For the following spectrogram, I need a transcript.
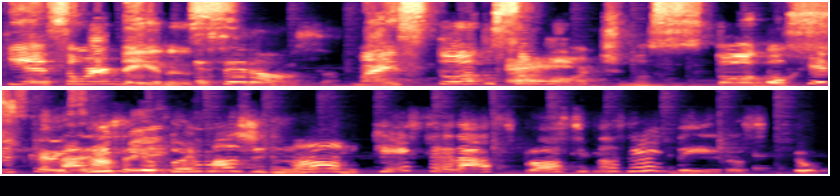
que é, são herdeiras. Essa herança. Mas todos são é. ótimos. Todos. Porque eles querem Larissa, saber. eu tô imaginando quem será as próximas herdeiras. Eu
